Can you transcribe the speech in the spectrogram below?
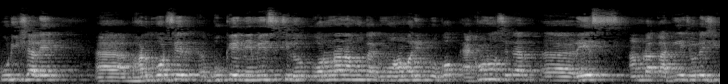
কুড়ি সালে ভারতবর্ষের বুকে নেমে এসেছিল করোনা নামক এক মহামারীর প্রকোপ। এখনও সেটার রেস আমরা কাটিয়ে চলেছি।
